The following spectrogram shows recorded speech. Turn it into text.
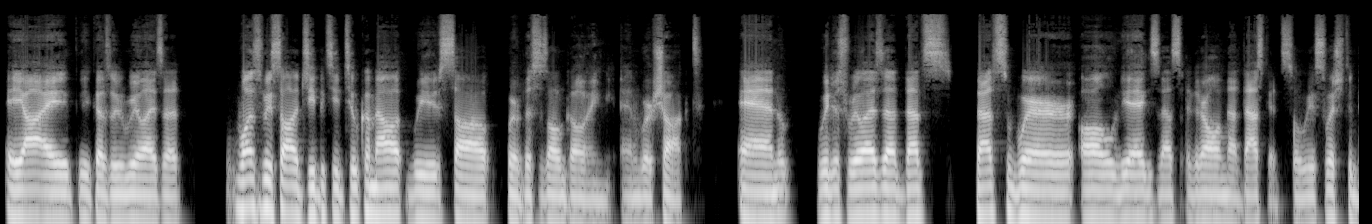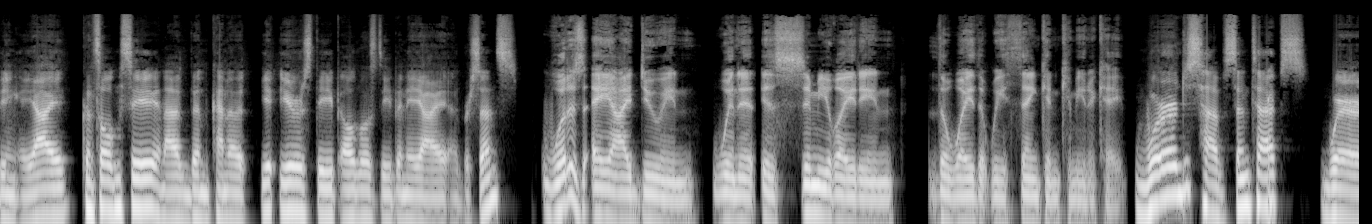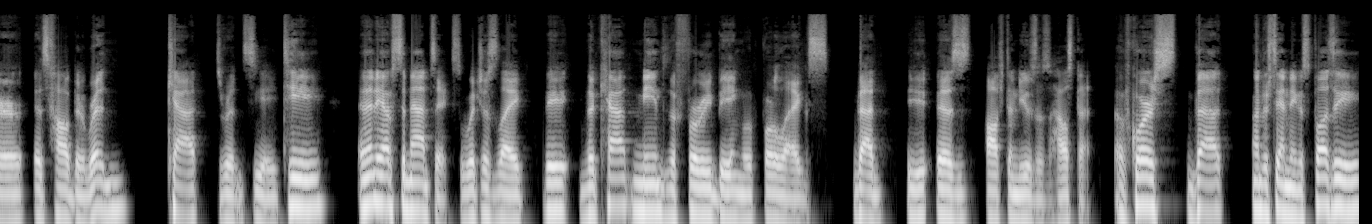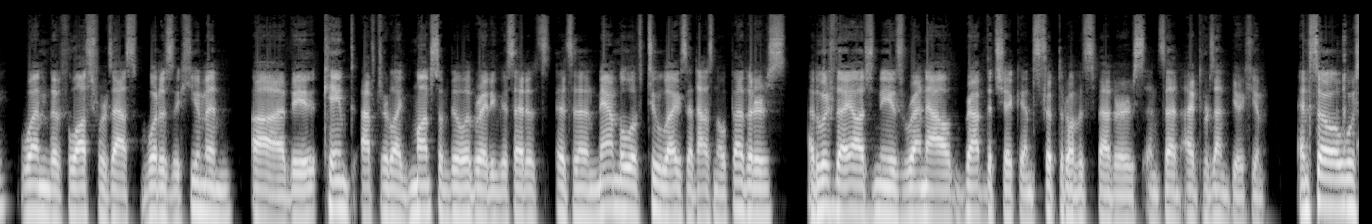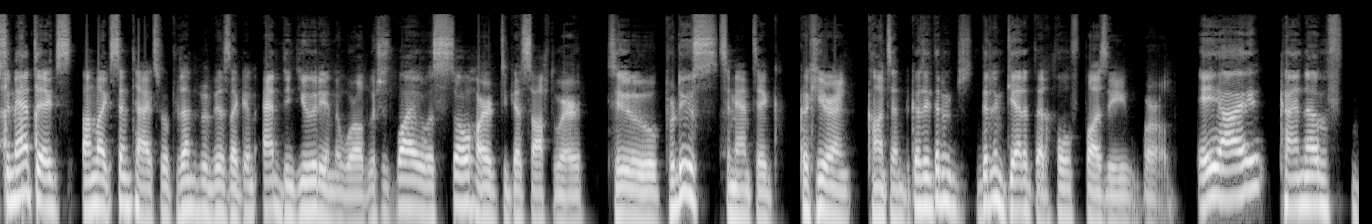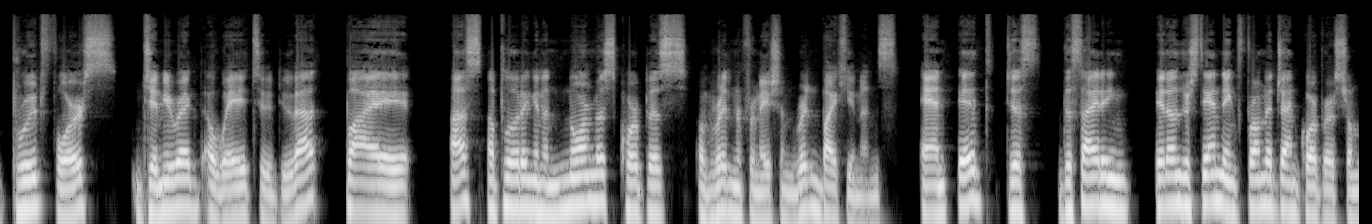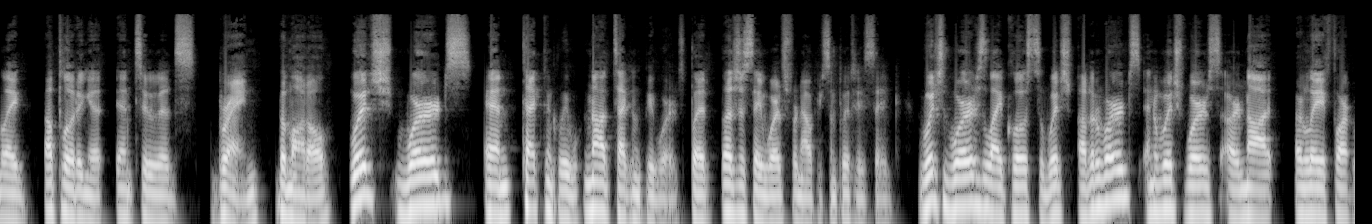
AI because we realized that once we saw GPT-2 come out, we saw where this is all going and we're shocked. And we just realized that that's that's where all the eggs that's they're all in that basket. So we switched to being AI consultancy, and I've been kind of ears deep, elbows deep in AI ever since. What is AI doing when it is simulating the way that we think and communicate? Words have syntax where it's how they're written. Cat is written C A T. And then you have semantics, which is like the the cat means the furry being with four legs that is often used as a house pet. Of course, that understanding is fuzzy. When the philosophers asked, what is a human? Uh, they came after like months of deliberating. They said it's, it's an mammal of two legs that has no feathers. At which Diogenes ran out, grabbed the chicken, stripped it of its feathers, and said, I present you a human. And so with semantics, unlike syntax, we're presented with this like an ambiguity in the world, which is why it was so hard to get software to produce semantic coherent content because they didn't didn't get at that whole fuzzy world. AI kind of brute force Jimmy rigged a way to do that by us uploading an enormous corpus of written information written by humans and it just deciding it understanding from the giant corpus from like uploading it into its brain, the model, which words and technically not technically words, but let's just say words for now for simplicity's sake which words lie close to which other words and which words are not are lay far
